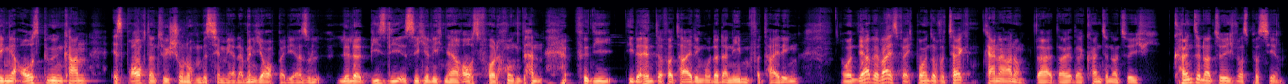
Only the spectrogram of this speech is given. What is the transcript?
Dinge ausbügeln kann. Es braucht natürlich schon noch ein bisschen mehr. Da bin ich auch bei dir. Also Lillard Beasley ist sicherlich eine Herausforderung dann für die, die dahinter verteidigen oder daneben verteidigen. Und ja, wer weiß, vielleicht Point of Attack, keine Ahnung. Da, da, da könnte natürlich, könnte natürlich was passieren.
